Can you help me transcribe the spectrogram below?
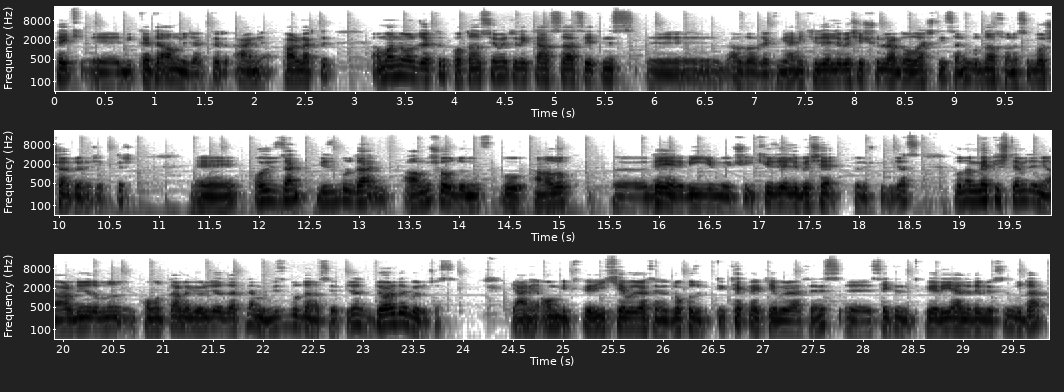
pek e, dikkate almayacaktır. Aynı parlaklık. Ama ne olacaktır? Potansiyometredeki hassasiyetiniz e, azalacaktır. Yani 255'e şuralarda ulaştıysanız bundan sonrası boşa dönecektir. E, o yüzden biz burada almış olduğumuz bu analog değeri 1023'ü 255'e dönüştüreceğiz. Buna map işlemi deniyor. Arduino'da bunu komutlarla göreceğiz zaten ama biz burada nasıl yapacağız? 4'e böleceğiz. Yani 10 bitlik veriyi 2'ye bölerseniz 9 bitlik, tekrar 2'ye bölerseniz 8 e, bitlik veriyi elde edebilirsiniz. Bu da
